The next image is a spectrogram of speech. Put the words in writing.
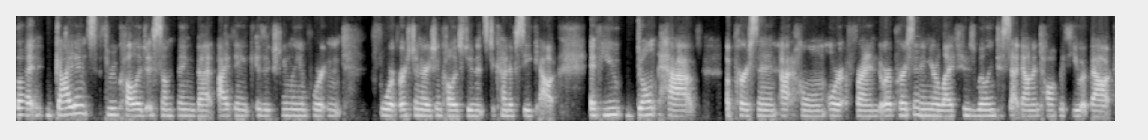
But guidance through college is something that I think is extremely important for first generation college students to kind of seek out. If you don't have a person at home or a friend or a person in your life who's willing to sit down and talk with you about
